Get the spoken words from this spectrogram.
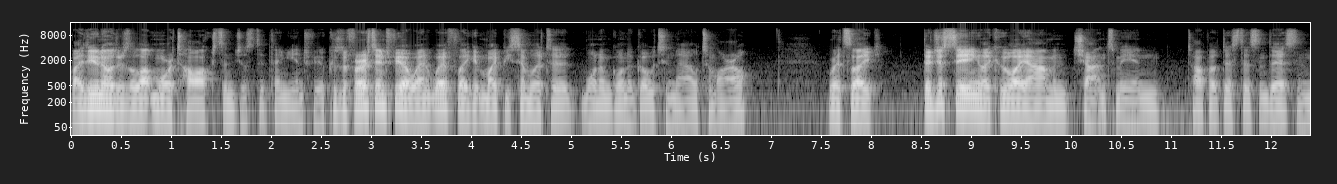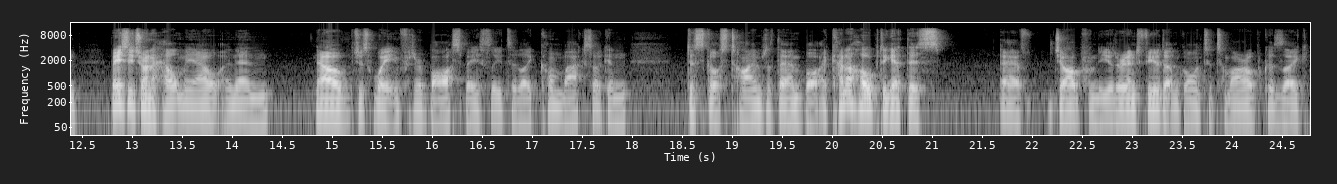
but I do know there's a lot more talks than just the thingy interview. Because the first interview I went with, like, it might be similar to one I'm going to go to now tomorrow, where it's like they're just seeing like who I am and chatting to me and talk about this, this, and this, and basically trying to help me out. And then now just waiting for their boss basically to like come back so I can discuss times with them. But I kind of hope to get this uh, job from the other interview that I'm going to tomorrow because like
